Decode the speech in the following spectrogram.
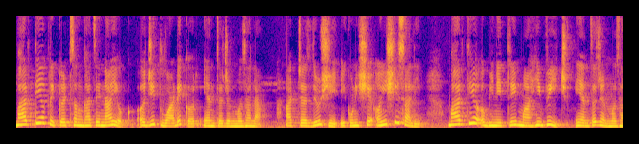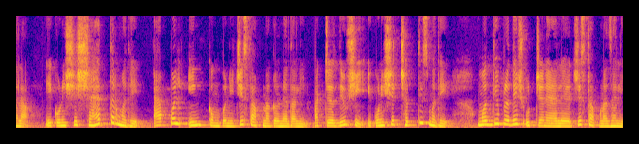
भारतीय क्रिकेट संघाचे नायक अजित वाडेकर यांचा जन्म झाला. आजच्याच दिवशी एकोणीसशे ऐंशी साली भारतीय अभिनेत्री माही वीज यांचा जन्म झाला. एकोणीसशे शहात्तरमध्ये ॲपल इंक कंपनीची स्थापना करण्यात आली. आजच्याच दिवशी एकोणीसशे छत्तीसमध्ये मध्य प्रदेश उच्च न्यायालयाची स्थापना झाली.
